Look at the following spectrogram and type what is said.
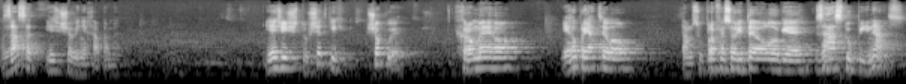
Zasa Ježišovi nechápeme. Ježiš tu všetkých šokuje. Chromého, jeho priateľov, tam sú profesori teológie, zástupí nás.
